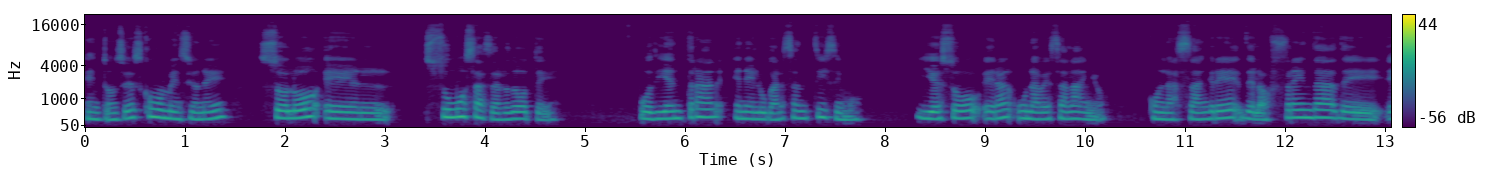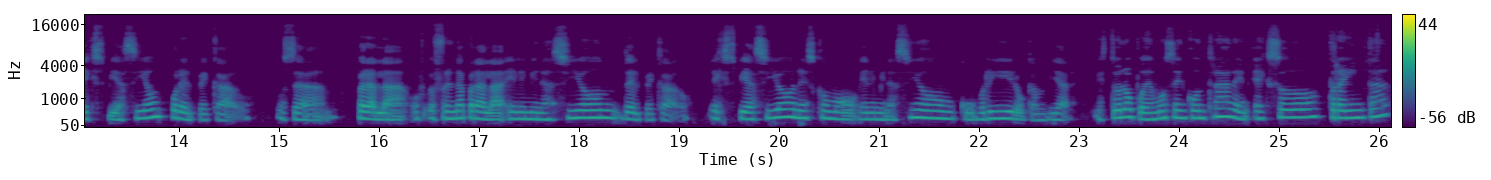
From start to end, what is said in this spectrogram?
Entonces, como mencioné, Solo el sumo sacerdote podía entrar en el lugar santísimo y eso era una vez al año con la sangre de la ofrenda de expiación por el pecado, o sea, para la ofrenda para la eliminación del pecado. Expiación es como eliminación, cubrir o cambiar. Esto lo podemos encontrar en Éxodo 30,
